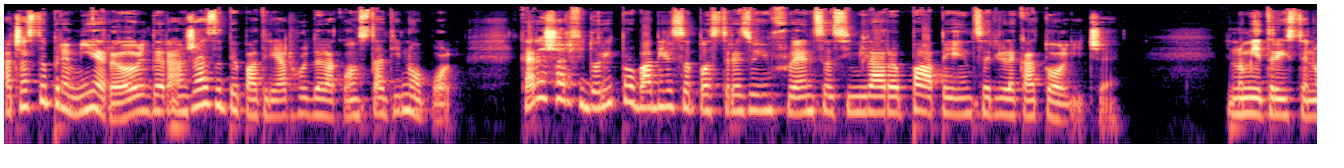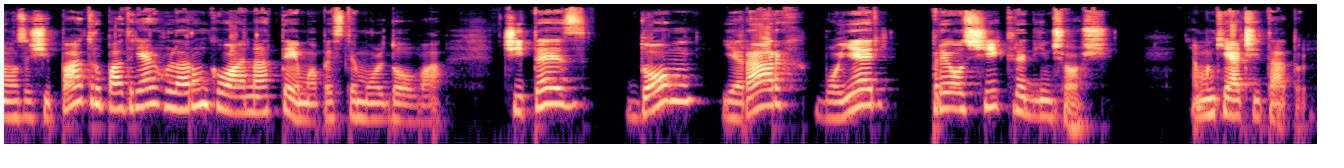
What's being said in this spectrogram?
Această premieră îl deranjează pe patriarhul de la Constantinopol, care și-ar fi dorit probabil să păstreze o influență similară papei în țările catolice. În 1394, patriarhul aruncă o anatemă peste Moldova. Citez, domn, ierarh, boieri, preoți și credincioși. Am încheiat citatul.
